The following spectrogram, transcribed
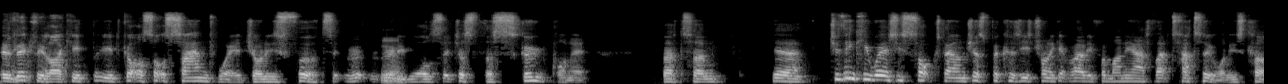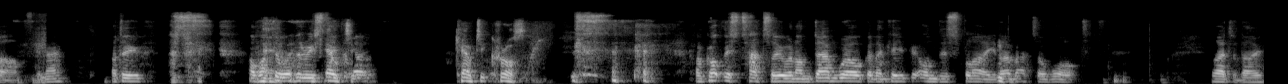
It was literally like he'd, he'd got a sort of sand wedge on his foot. It re- really was. It just the scoop on it. But um, yeah, do you think he wears his socks down just because he's trying to get value for money out of that tattoo on his calf? You know, I do. I wonder whether he's Celtic. Celtic cross. I've got this tattoo and I'm damn well going to keep it on display no matter what. I don't know.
